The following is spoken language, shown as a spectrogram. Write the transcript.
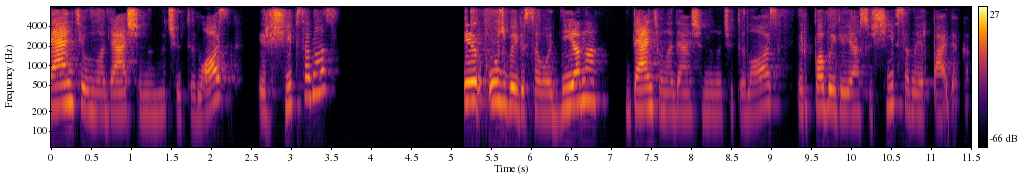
bent jau nuo 10 minučių tylos ir šypsenos ir užbaigiu savo dieną bent jau nuo 10 minučių tylos ir pabaigiu ją su šypsena ir padėka.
